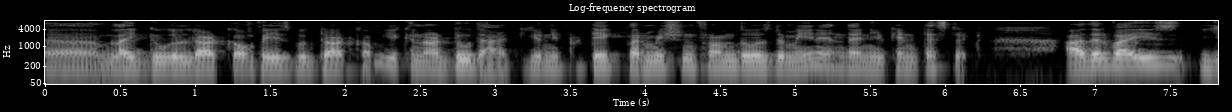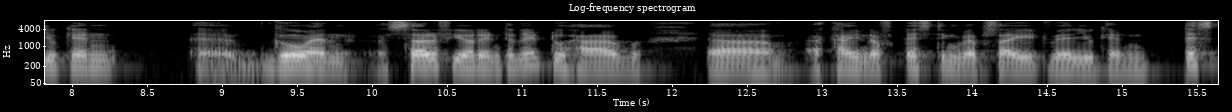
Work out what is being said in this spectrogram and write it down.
uh, like google.com facebook.com you cannot do that you need to take permission from those domain and then you can test it otherwise you can uh, go and surf your internet to have uh, a kind of testing website where you can test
